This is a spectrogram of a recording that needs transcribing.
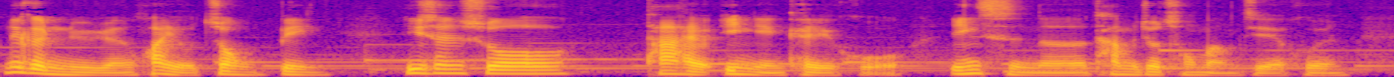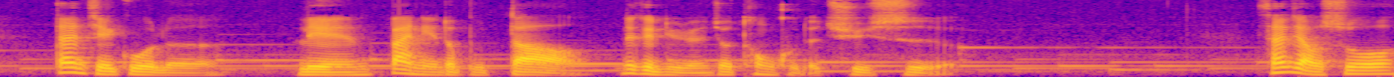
那个女人患有重病，医生说她还有一年可以活，因此呢，他们就匆忙结婚。但结果呢，连半年都不到，那个女人就痛苦的去世了。三角说，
